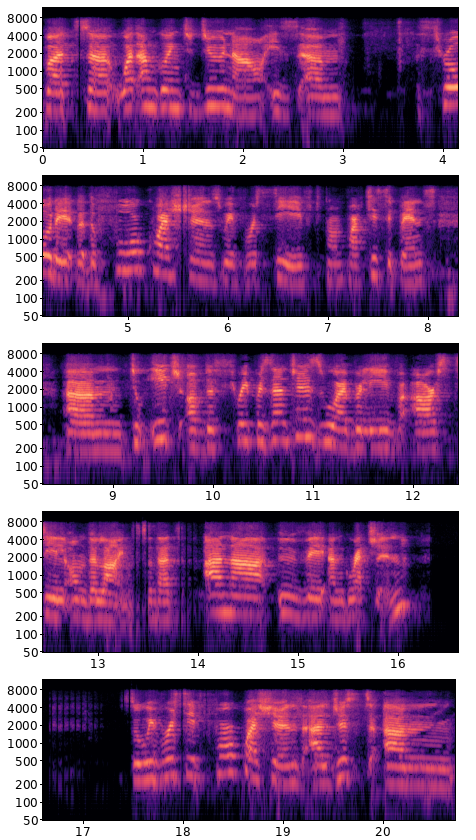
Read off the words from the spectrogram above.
but uh, what I'm going to do now is um, throw the, the, the, four questions we've received from participants um, to each of the three presenters who I believe are still on the line. So that's Ana, Uwe, and Gretchen. So we've received four questions. I'll just um,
